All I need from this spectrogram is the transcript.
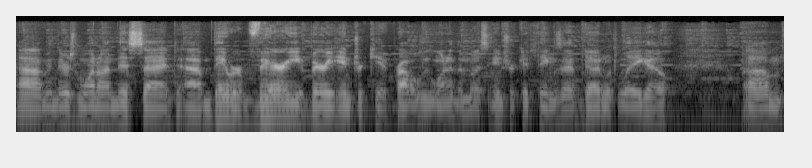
um, and there's one on this side. Um, they were very, very intricate. Probably one of the most intricate things I've done with Lego. Um,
